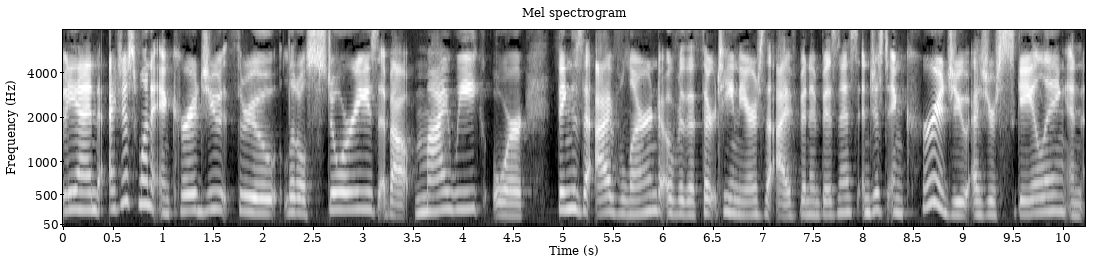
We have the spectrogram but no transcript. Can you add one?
And I just want to encourage you through little stories about my week or things that I've learned over the 13 years that I've been in business, and just encourage you as you're scaling and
